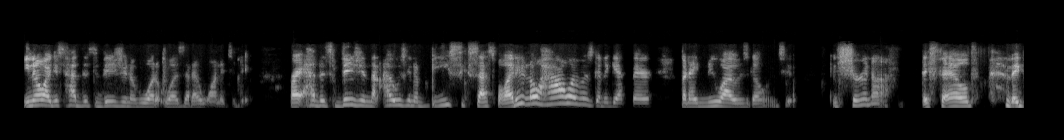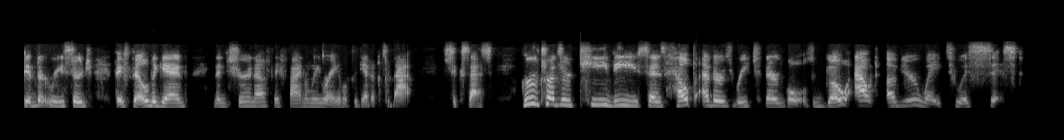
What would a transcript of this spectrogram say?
you know, I just had this vision of what it was that I wanted to do right? I had this vision that I was going to be successful. I didn't know how I was going to get there, but I knew I was going to. And sure enough, they failed. they did their research. They failed again. Then sure enough, they finally were able to get up to that success. Groove Treasure TV says help others reach their goals. Go out of your way to assist,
